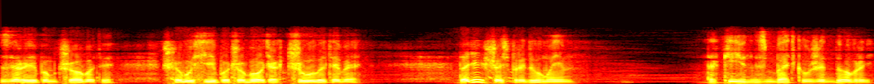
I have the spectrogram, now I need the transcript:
з рипом чоботи, щоб усі по чоботях чули тебе, тоді щось придумаємо. Такий у нас батько вже добрий,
